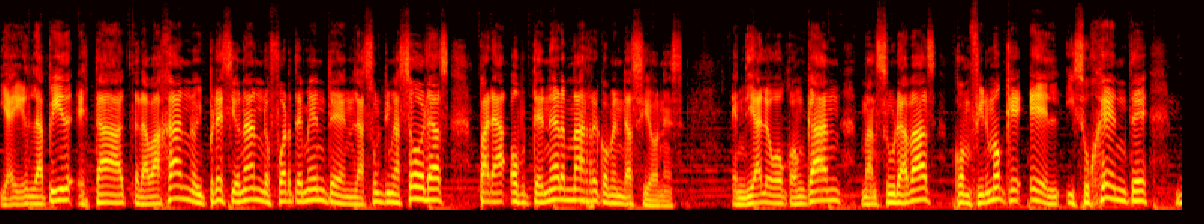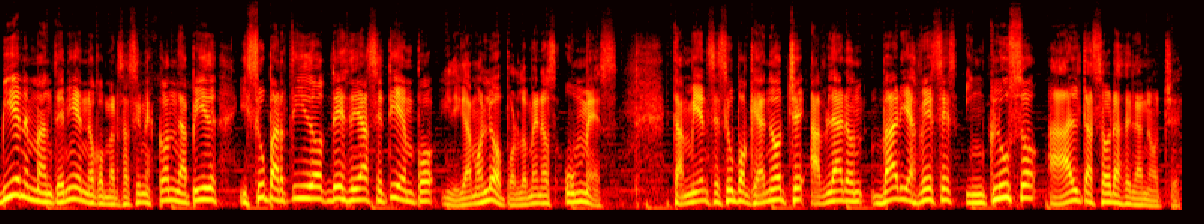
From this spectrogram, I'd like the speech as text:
Y ahí Lapid está trabajando y presionando fuertemente en las últimas horas para obtener más recomendaciones. En diálogo con Khan, Mansur Abbas confirmó que él y su gente vienen manteniendo conversaciones con Lapid y su partido desde hace tiempo, y digámoslo, por lo menos un mes. También se supo que anoche hablaron varias veces, incluso a altas horas de la noche.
